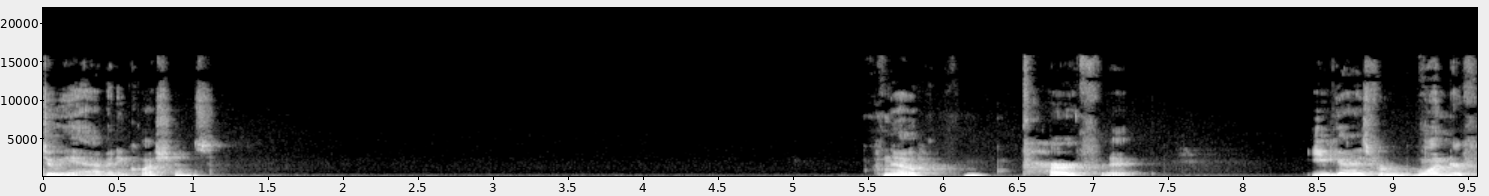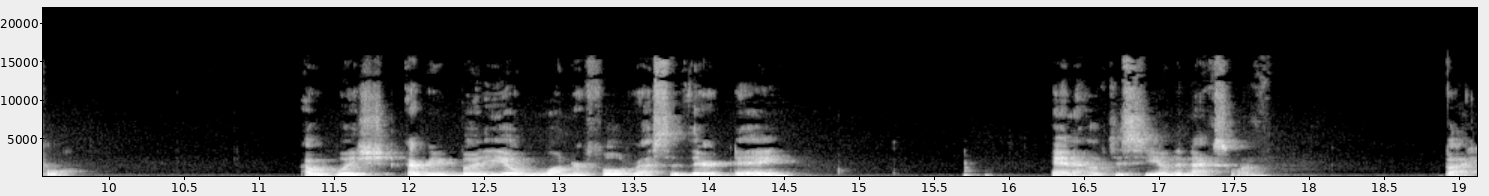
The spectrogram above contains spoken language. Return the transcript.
do we have any questions? No? Perfect. You guys were wonderful. I wish everybody a wonderful rest of their day, and I hope to see you on the next one. Bye.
